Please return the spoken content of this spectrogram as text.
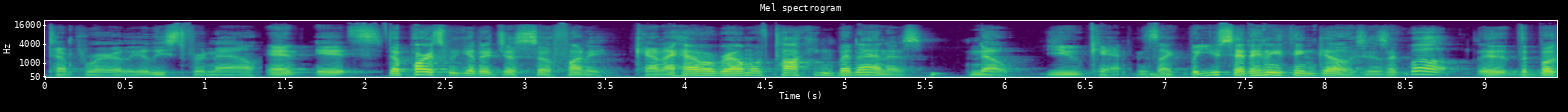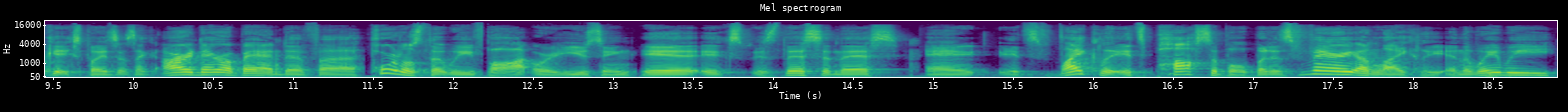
temporarily, at least for now. And it's the parts we get are just so funny. Can I have a realm of talking bananas? No. You can't. It's like, but you said anything goes. It's like, well, uh, the book explains it's like our narrow band of uh, portals that we've bought or using is, is this and this, and it's likely, it's possible, but it's very unlikely. And the way we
